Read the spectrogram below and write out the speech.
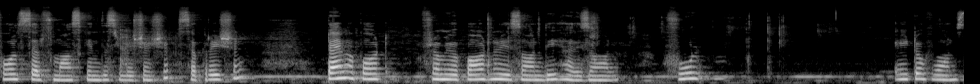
false self mask in this relationship separation time apart from your partner is on the horizon fool eight of wands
